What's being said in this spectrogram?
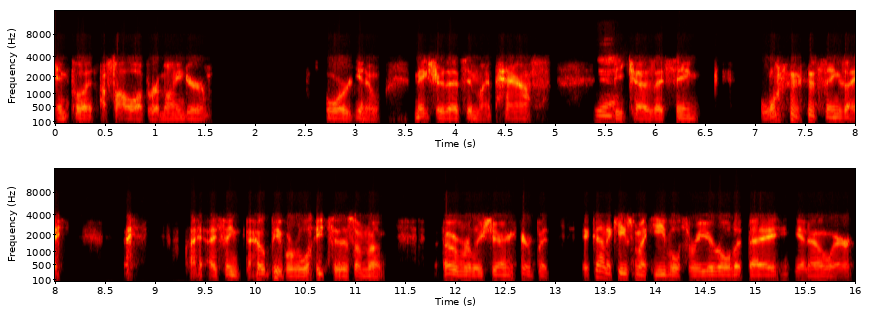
and put a follow up reminder or, you know, make sure that's in my path. Yeah. Because I think one of the things I, I, I think, I hope people relate to this. I'm not overly sharing here, but it kind of keeps my evil three year old at bay, you know, where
